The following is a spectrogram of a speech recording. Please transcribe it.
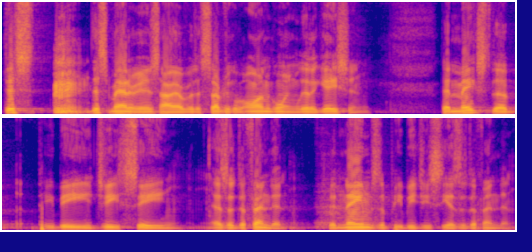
This, this matter is, however, the subject of ongoing litigation that makes the PBGC as a defendant, that names the PBGC as a defendant.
